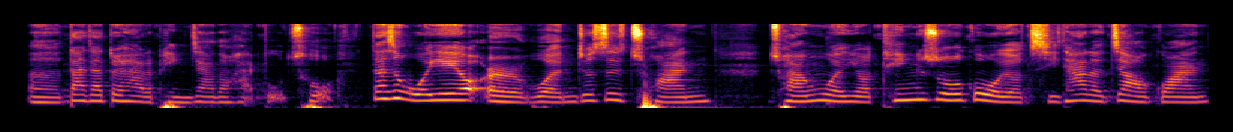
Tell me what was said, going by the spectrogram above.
呃，大家对他的评价都还不错，但是我也有耳闻，就是传传闻有听说过有其他的教官，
